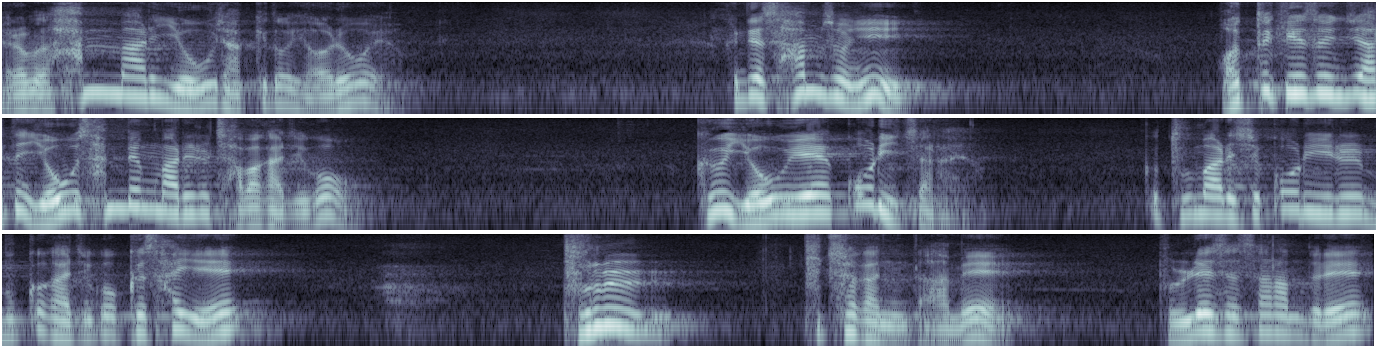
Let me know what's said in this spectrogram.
여러분 한 마리 여우 잡기도 어려워요. 근데 삼손이 어떻게 해서인지 하여튼 여우 300마리를 잡아가지고 그 여우의 꼬리 있잖아요. 그 두 마리씩 꼬리를 묶어가지고 그 사이에 불을 붙여간 다음에 블레셋 사람들의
